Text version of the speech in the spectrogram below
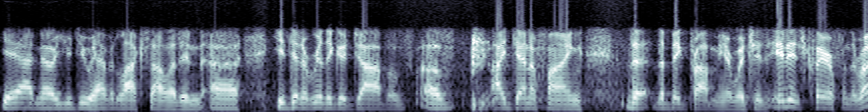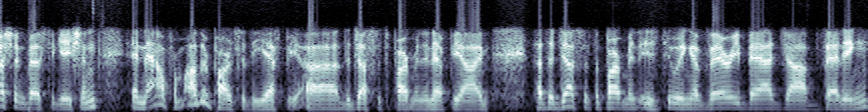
yeah, no, you do have it lock solid, and uh, you did a really good job of of identifying the the big problem here, which is it is clear from the Russia investigation and now from other parts of the FBI, uh, the Justice Department and FBI, that the Justice Department is doing a very bad job vetting,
